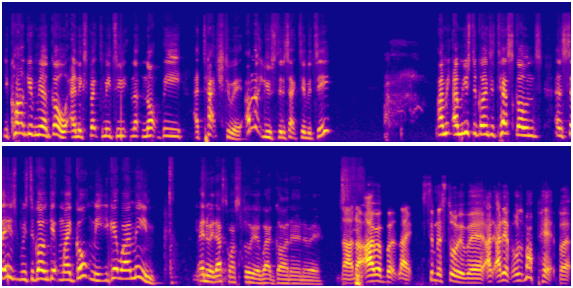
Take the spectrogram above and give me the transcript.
You can't give me a goat and expect me to not be attached to it. I'm not used to this activity. I mean, I'm used to going to Tesco's and Sainsbury's to go and get my goat meat. You get what I mean? Anyway, that's my story about Ghana. Anyway, No, no, I remember like similar story where I, I didn't. It was my pet, but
